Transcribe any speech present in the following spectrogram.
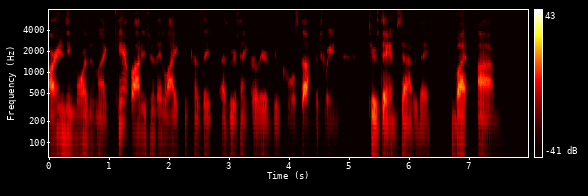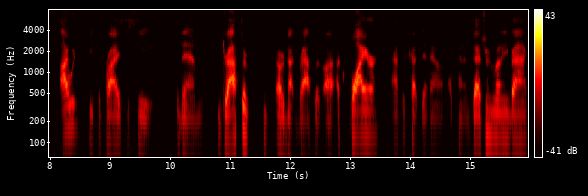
are anything more than like camp bodies who they like because they, as we were saying earlier, do cool stuff between Tuesday and Saturday. But um, I wouldn't be surprised to see them draft a, or not draft, but uh, acquire after cut down a kind of veteran running back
